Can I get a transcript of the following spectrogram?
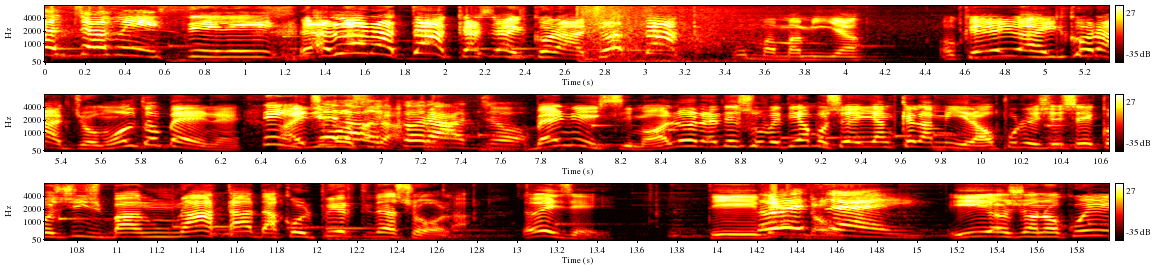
lanciamissili. E allora attacca se hai il coraggio, attacca! Oh mamma mia! Ok, hai il coraggio, molto bene. Sì, hai ce l'ho il dimostrato. coraggio. Benissimo, allora adesso vediamo se hai anche la mira oppure se sei così sbanunata da colpirti da sola. Dove sei? Ti Dove vedo. sei? Io sono qui.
